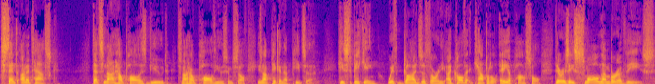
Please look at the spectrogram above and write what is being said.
Sent on a task. That's not how Paul is viewed. It's not how Paul views himself. He's not picking up pizza. He's speaking with God's authority. I call that capital A apostle. There is a small number of these.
